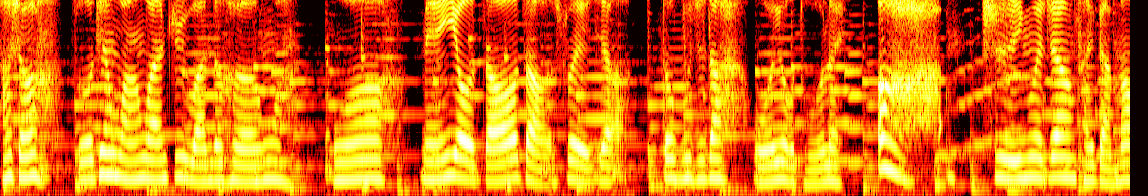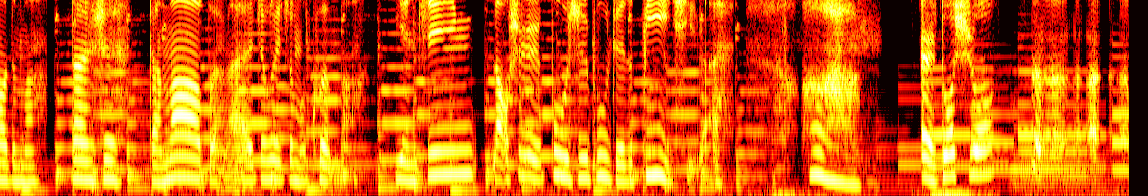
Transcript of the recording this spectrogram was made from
阿熊，昨天玩玩具玩得很晚，我没有早早睡觉，都不知道我有多累啊！是因为这样才感冒的吗？但是感冒本来就会这么困嘛，眼睛老是不知不觉地闭起来啊！耳朵说：“呃，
